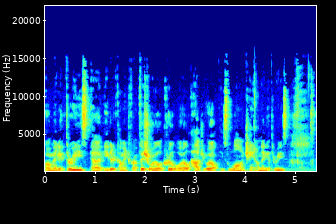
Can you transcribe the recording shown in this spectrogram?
omega-3s, uh, either coming from fish oil, krill oil, algae oil, these long-chain omega-3s,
